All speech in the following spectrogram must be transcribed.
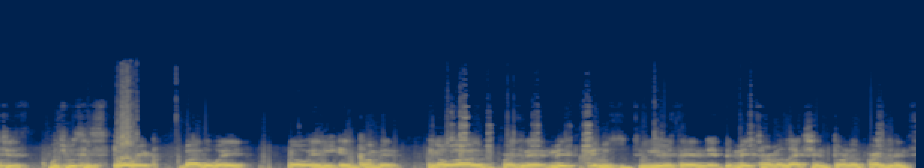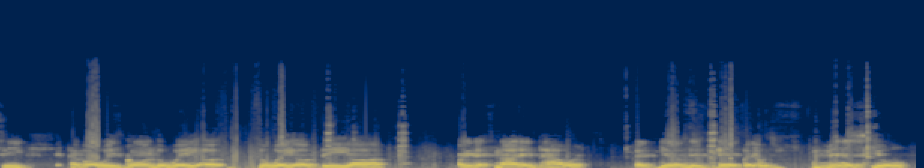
which is which was historic, by the way. You know, any incumbent, you know, uh, president mid, who's two years in, the midterm elections during the presidency have always gone the way of the way of the uh, party that's not in power. But you know, this is, but it was minuscule,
